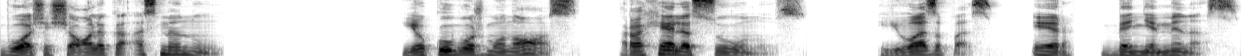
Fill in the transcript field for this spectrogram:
buvo šešiolika asmenų. Jokūbo žmonos Rachelės sūnus Juozapas ir Benjaminas.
